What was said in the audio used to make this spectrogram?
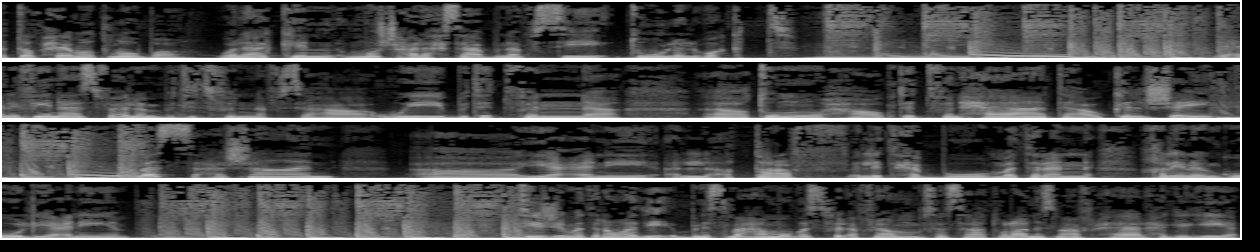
التضحية مطلوبة ولكن مش على حساب نفسي طول الوقت. يعني في ناس فعلا بتدفن نفسها وبتدفن آه، طموحها وبتدفن حياتها وكل شيء بس عشان آه يعني الطرف اللي تحبه. مثلا خلينا نقول يعني تيجي مثلا وهذه بنسمعها مو بس في الأفلام والمسلسلات والله نسمعها في الحياة الحقيقية.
